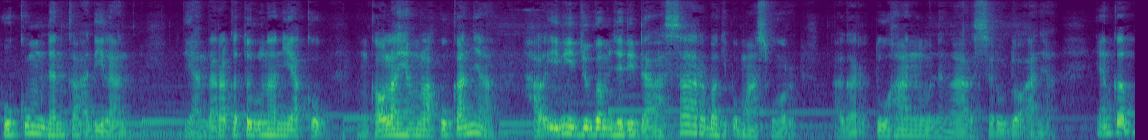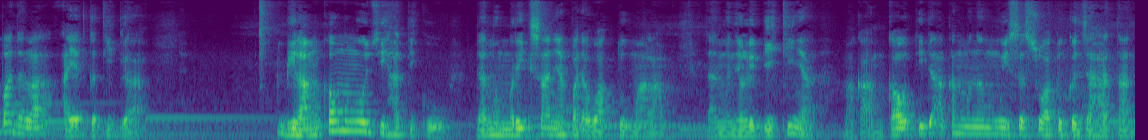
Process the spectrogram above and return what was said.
hukum dan keadilan di antara keturunan Yakub. Engkaulah yang melakukannya. Hal ini juga menjadi dasar bagi pemazmur agar Tuhan mendengar seru doanya. Yang keempat adalah ayat ketiga. Bila engkau menguji hatiku dan memeriksanya pada waktu malam dan menyelidikinya, maka engkau tidak akan menemui sesuatu kejahatan.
